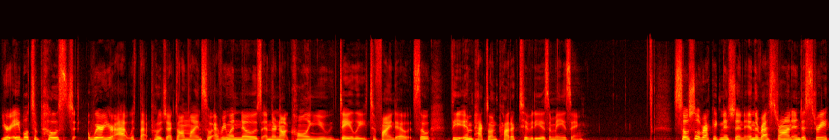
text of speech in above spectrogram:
you're able to post where you're at with that project online so everyone knows and they're not calling you daily to find out. So the impact on productivity is amazing. Social recognition. In the restaurant industry,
